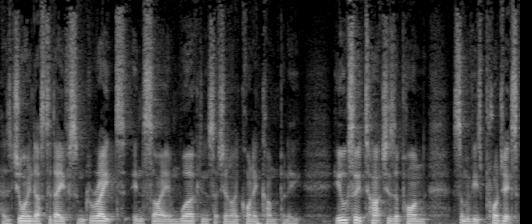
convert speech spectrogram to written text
has joined us today for some great insight in working in such an iconic company. He also touches upon some of his projects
